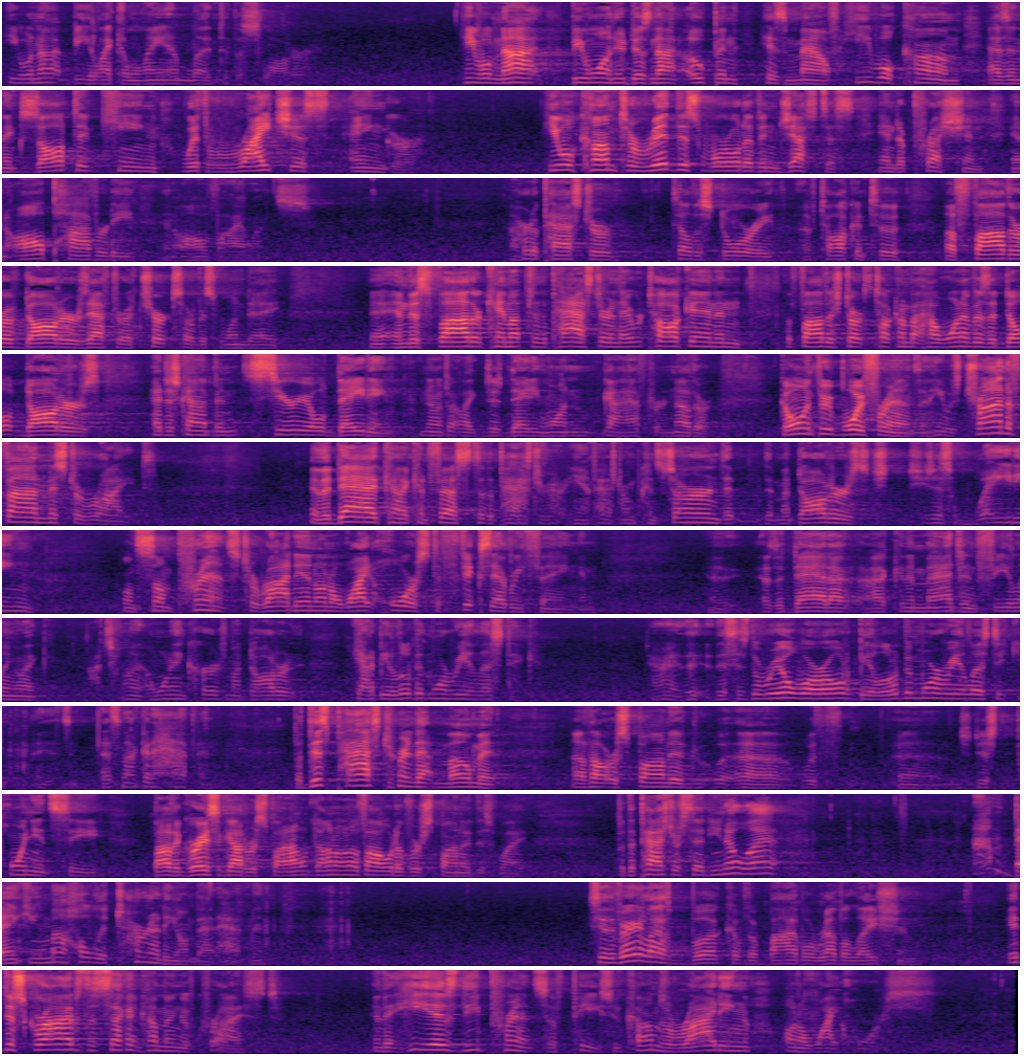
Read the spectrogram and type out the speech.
he will not be like a lamb led to the slaughter. He will not be one who does not open his mouth. He will come as an exalted king with righteous anger. He will come to rid this world of injustice and oppression and all poverty and all violence. I heard a pastor tell the story of talking to a father of daughters after a church service one day. And this father came up to the pastor and they were talking, and the father starts talking about how one of his adult daughters had just kind of been serial dating, you know, like just dating one guy after another, going through boyfriends, and he was trying to find Mr. Right. And the dad kind of confessed to the pastor, yeah, Pastor, I'm concerned that, that my daughter's, she's just waiting on some prince to ride in on a white horse to fix everything. And uh, as a dad, I, I can imagine feeling like, I just want, to encourage my daughter, you got to be a little bit more realistic. All right, this is the real world. Be a little bit more realistic. That's not going to happen. But this pastor in that moment, I thought, responded uh, with uh, just poignancy. By the grace of God, respond. I don't, I don't know if I would have responded this way. But the pastor said, You know what? I'm banking my whole eternity on that happening. See, the very last book of the Bible, Revelation, it describes the second coming of Christ and that he is the Prince of Peace who comes riding on a white horse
